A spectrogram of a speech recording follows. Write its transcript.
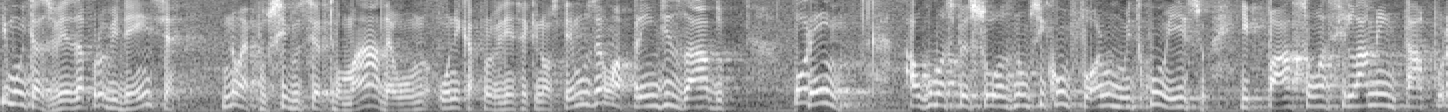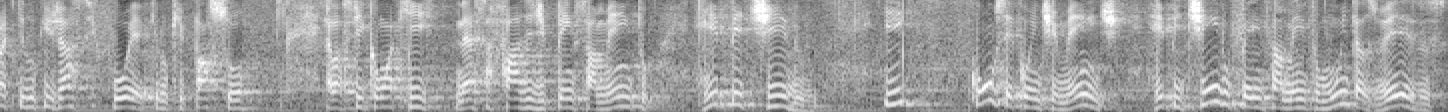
E muitas vezes a providência não é possível de ser tomada, a única providência que nós temos é um aprendizado. Porém, algumas pessoas não se conformam muito com isso e passam a se lamentar por aquilo que já se foi, aquilo que passou. Elas ficam aqui, nessa fase de pensamento repetido e Consequentemente, repetindo o pensamento muitas vezes,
